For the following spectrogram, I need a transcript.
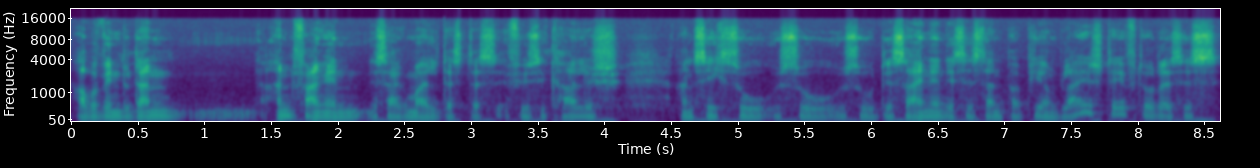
Aber wenn du dann anfangen, sag mal, dass das physikalisch an sich so, so, so designen, ist es dann Papier und Bleistift oder ist es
